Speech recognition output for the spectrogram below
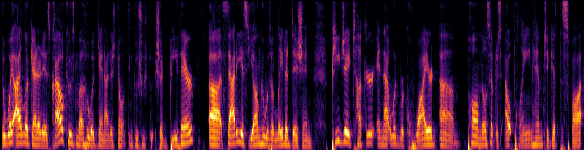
The way I look at it is Kyle Kuzma, who again I just don't think should be there. Uh, Thaddeus Young, who was a late addition. PJ Tucker, and that would require um, Paul Millsap just outplaying him to get the spot.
